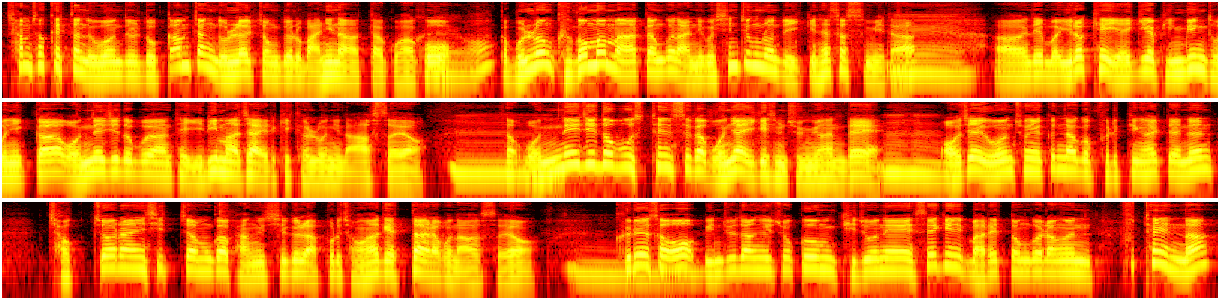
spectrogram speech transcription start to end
참석했던 의원들도 깜짝 놀랄 정도로 많이 나왔다고 하고? 그러니까 물론 그것만 많았던 건 아니고 신증론도 있긴 했었습니다. 네. 어, 근데 뭐 이렇게 얘기가 빙빙 도니까 원내 지도부한테 일임하자 이렇게 결론이 나왔어요. 음. 원내 지도부 스탠스가 뭐냐 이게 지금 중요한데 음흠. 어제 의원총회 끝나고 브리핑할 때는 적절한 시점과 방식을 앞으로 정하겠다라고 나왔어요. 음. 그래서 어, 민주당이 조금 기존에 세게 말했던 거랑은 후퇴했나?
